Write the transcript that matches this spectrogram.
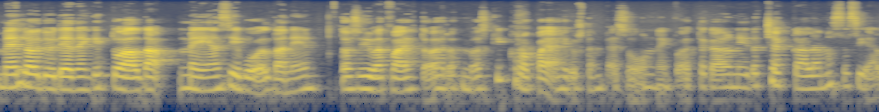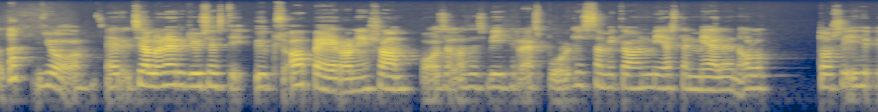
meillä löytyy tietenkin tuolta meidän sivuilta niin tosi hyvät vaihtoehdot myöskin kropa- ja hiusten pesuun, niin voitte käydä niitä tsekkailemassa sieltä. Joo, siellä on erityisesti yksi Apeironin shampoo sellaisessa vihreässä purkissa, mikä on miesten mieleen ollut tosi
